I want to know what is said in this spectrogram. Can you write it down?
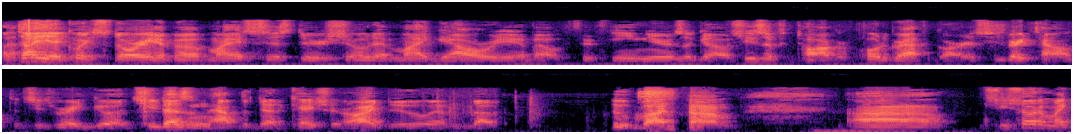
I'll tell you a quick story about my sister showed at my gallery about 15 years ago. She's a photographer, photographic artist. She's very talented. She's very good. She doesn't have the dedication I do, and uh, but um, uh, she showed at my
